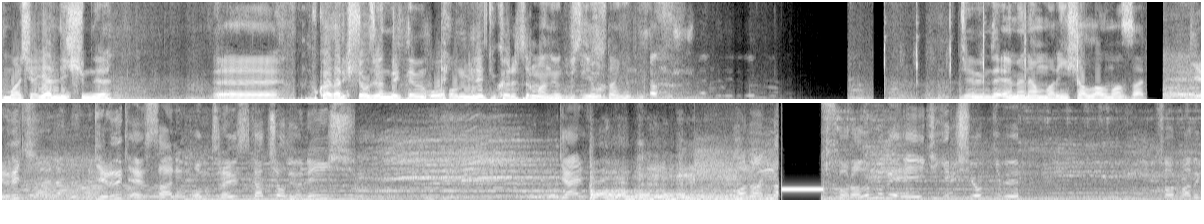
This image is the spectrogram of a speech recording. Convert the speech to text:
Maça geldik şimdi. Ee, bu kadar kişi olacağını beklemiyorum. O, o millet yukarı tırmanıyordu. Biz niye buradan geldik? Cebimde M&M var. İnşallah almazlar. Efsane. Oğlum Travis Scott çalıyor. Ne iş? Gel. Ananla soralım mı bir E2 giriş yok gibi. Sormadık.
